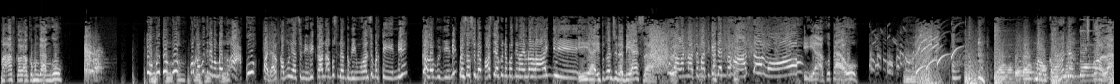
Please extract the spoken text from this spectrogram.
Maaf kalau aku mengganggu. Tunggu, tunggu. Kok kamu tidak membantu aku? Padahal kamu lihat sendiri kan aku sedang kebingungan seperti ini. Kalau begini, besok sudah pasti aku dapat nilai nol lagi. Iya, itu kan sudah biasa. Ulangan matematika dan bahasa loh. Iya, aku tahu. Mau ke mana? Sekolah.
